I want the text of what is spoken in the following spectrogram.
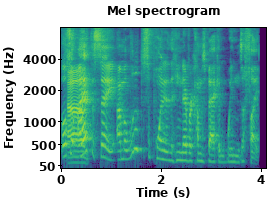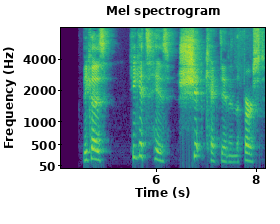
Also, I Um, have to say, I'm a little disappointed that he never comes back and wins a fight because he gets his shit kicked in in the first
